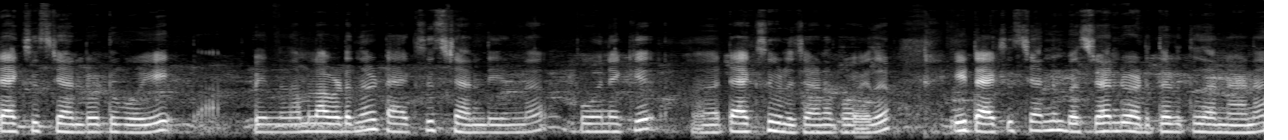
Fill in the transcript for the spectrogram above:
ടാക്സി സ്റ്റാൻഡിലോട്ട് പോയി. പിന്നെ നമ്മൾ അവിടെ നിന്ന് ടാക്സി സ്റ്റാൻഡിൽ നിന്ന് പൂനെക്ക് ടാക്സി വിളിച്ചാണ് പോയത്. ഈ ടാക്സി സ്റ്റാൻഡും ബസ് സ്റ്റാൻഡും അടുത്തടുത്ത് തന്നെയാണ്.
